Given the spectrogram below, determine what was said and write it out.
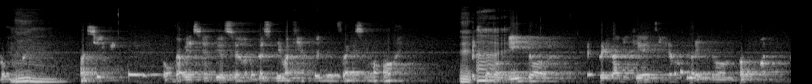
Nunca. Así que nunca había sentido ese dolor. Así imagínate que fue en ese momento. Eh, Un poquito, explicar que quedé tirado no, no.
